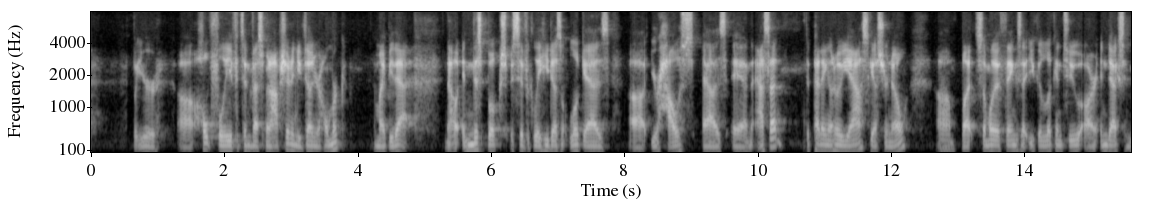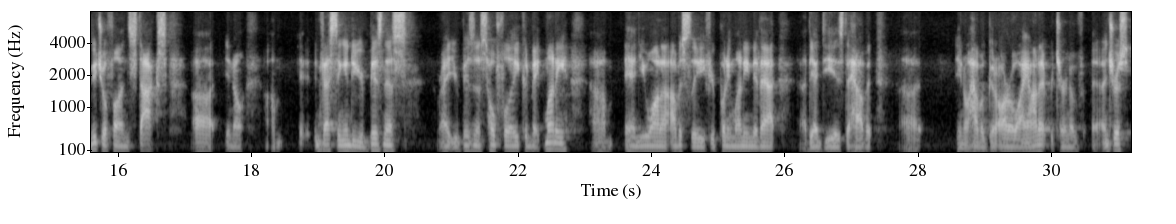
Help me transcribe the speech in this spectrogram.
but you're uh, hopefully, if it's investment option and you've done your homework, it might be that. Now, in this book specifically, he doesn't look as uh, your house as an asset, depending on who you ask, yes or no. Um, but some other things that you could look into are index and mutual funds, stocks, uh, you know, um, investing into your business, right? Your business hopefully could make money. Um, and you want to, obviously, if you're putting money into that, uh, the idea is to have it, uh, you know, have a good ROI on it, return of uh, interest.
